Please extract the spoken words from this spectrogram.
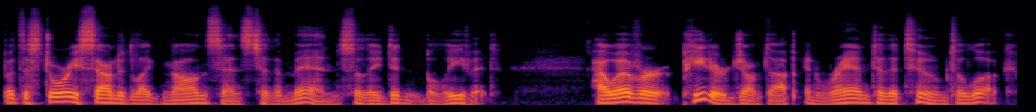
But the story sounded like nonsense to the men, so they didn't believe it. However, Peter jumped up and ran to the tomb to look.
